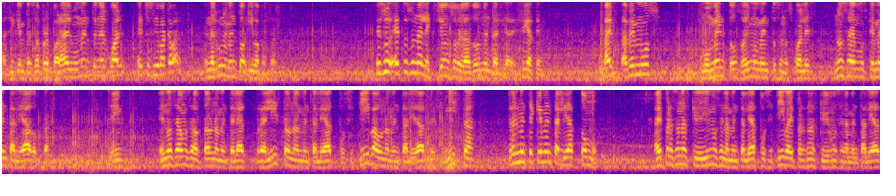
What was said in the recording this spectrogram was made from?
así que empezó a preparar el momento en el cual esto se iba a acabar en algún momento iba a pasar. Eso, esto es una lección sobre las dos mentalidades. Fíjate, hay, habemos momentos, hay momentos en los cuales no sabemos qué mentalidad adoptar. ¿sí? Eh, no sabemos adoptar una mentalidad realista, una mentalidad positiva, una mentalidad pesimista. Realmente, ¿qué mentalidad tomo? Hay personas que vivimos en la mentalidad positiva, hay personas que vivimos en la mentalidad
